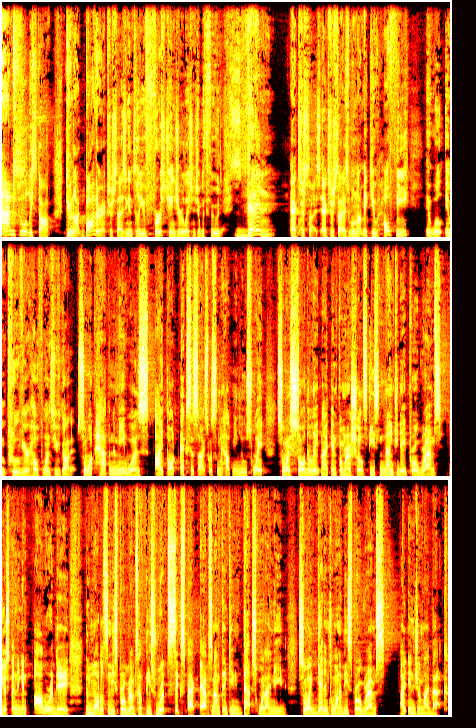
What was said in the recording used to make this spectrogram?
absolutely stop. Do not bother exercising until you first change your relationship with food. Then exercise. Exercise will not make you healthy. It will improve your health once you've got it. So what happened to me was I thought exercise was going to help me lose weight. So I saw the late night infomercials, these 90 day programs. You're spending an hour a day. The models in these programs have these ripped six pack abs. And I'm thinking that's what I need. So I get into one of these programs. I injure my back.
